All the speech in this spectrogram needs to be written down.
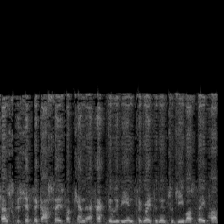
cell-specific assays that can effectively be integrated into GWAS data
